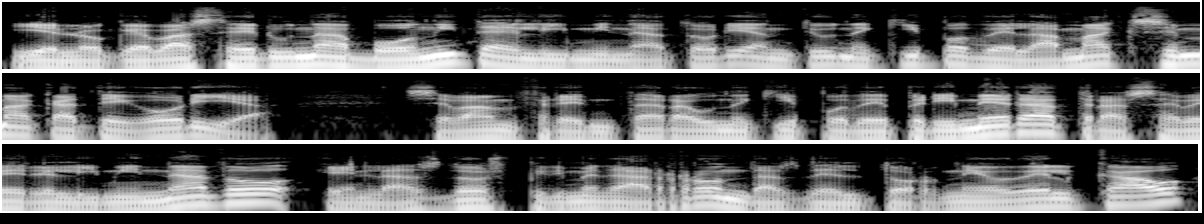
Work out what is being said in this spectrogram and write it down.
y en lo que va a ser una bonita eliminatoria ante un equipo de la máxima categoría. Se va a enfrentar a un equipo de primera tras haber eliminado en las dos primeras rondas del torneo del CAO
